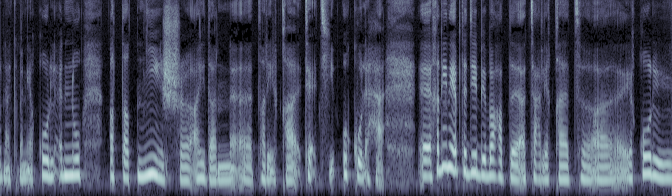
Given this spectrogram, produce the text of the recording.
هناك من يقول أنه التطنيش أيضا طريقة تأتي أكلها. خليني أبتدي ببعض التعليقات. يقول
